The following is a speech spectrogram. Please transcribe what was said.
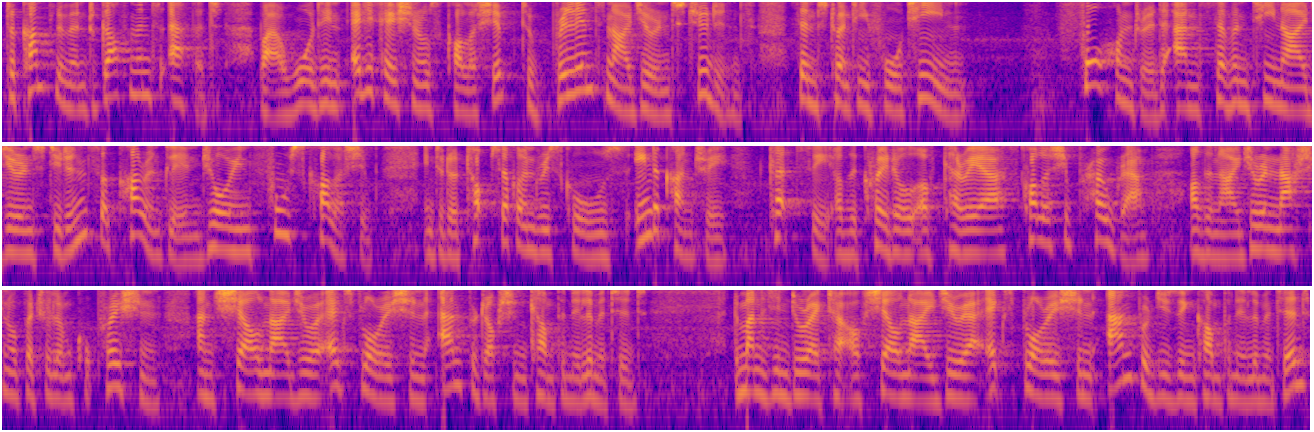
to complement government's effort by awarding educational scholarship to brilliant Nigerian students since 2014. 470 Nigerian students are currently enjoying full scholarship into the top secondary schools in the country, courtesy of the Cradle of Career Scholarship Program of the Nigerian National Petroleum Corporation and Shell Nigeria Exploration and Production Company Limited. The managing director of Shell Nigeria Exploration and Producing Company Limited,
